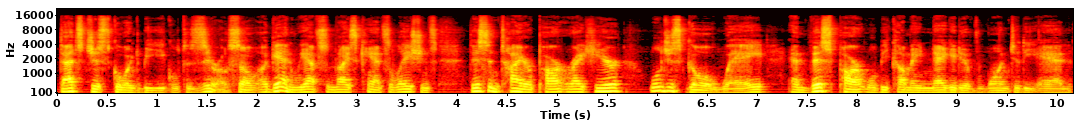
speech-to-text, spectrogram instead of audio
that's just going to be equal to 0. So again, we have some nice cancellations. This entire part right here will just go away, and this part will become a negative 1 to the n,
